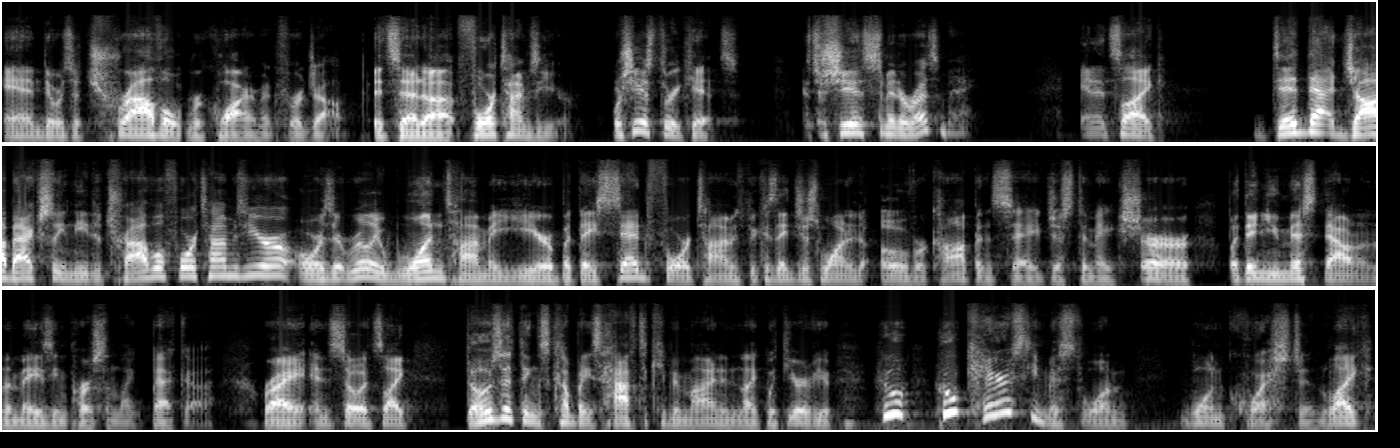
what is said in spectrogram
and there was a travel requirement for a job. It said uh, four times a year. Well, she has three kids. So she didn't submit a resume. And it's like, did that job actually need to travel four times a year or is it really one time a year but they said four times because they just wanted to overcompensate just to make sure but then you missed out on an amazing person like becca right? And so it's like those are things companies have to keep in mind and like with your interview who who cares he missed one one question? Like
